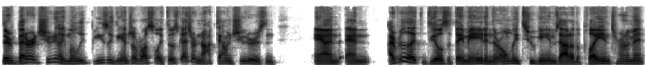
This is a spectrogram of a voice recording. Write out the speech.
they're better at shooting like Malik Beasley, D'Angelo Russell. Like those guys are knockdown shooters and and and I really like the deals that they made, and they're only two games out of the play-in tournament.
